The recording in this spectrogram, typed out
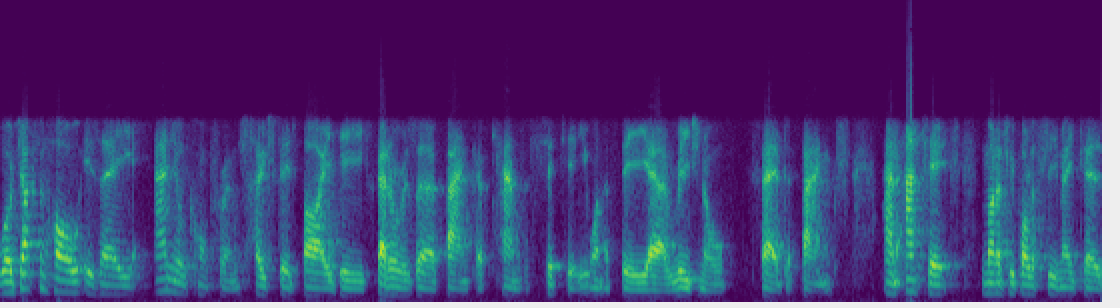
Well, Jackson Hole is a annual conference hosted by the Federal Reserve Bank of Kansas City, one of the uh, regional Fed banks. And at it, monetary policymakers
